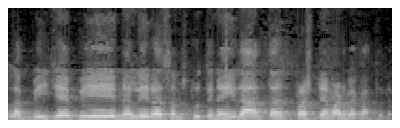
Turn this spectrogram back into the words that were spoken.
ಅಲ್ಲ ಬಿಜೆಪಿನಲ್ಲಿರೋ ಸಂಸ್ಕೃತಿನೇ ಇದಾ ಅಂತ ಪ್ರಶ್ನೆ ಮಾಡಬೇಕಾಗ್ತದೆ.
